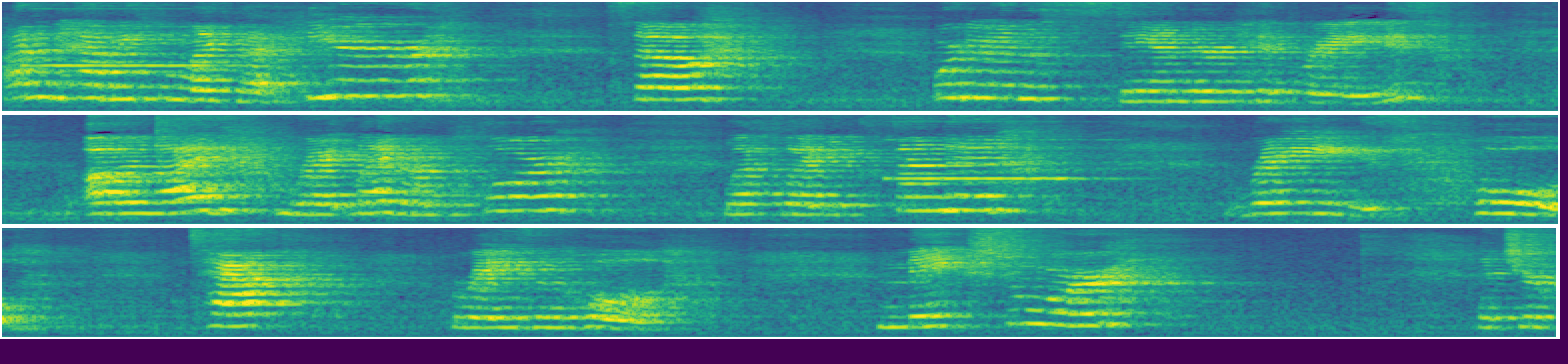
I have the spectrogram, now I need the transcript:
I didn't have anything like that here, so we're doing the standard hip raise. Other leg, right leg on the floor, left leg extended, raise, hold, tap, raise and hold. Make sure that you're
